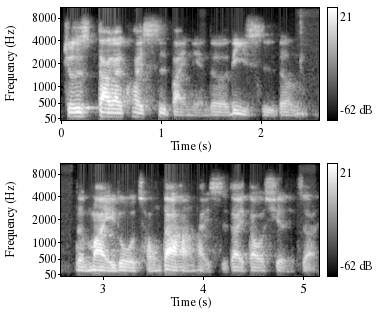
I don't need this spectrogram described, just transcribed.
就是大概快四百年的历史的的脉络，从大航海时代到现在。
